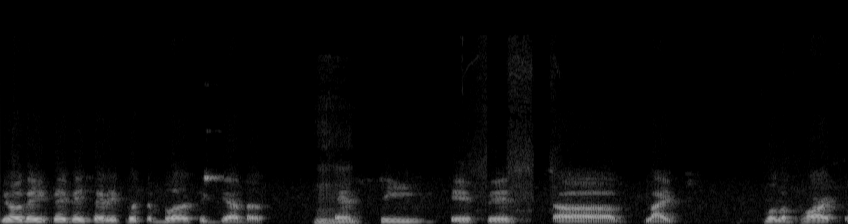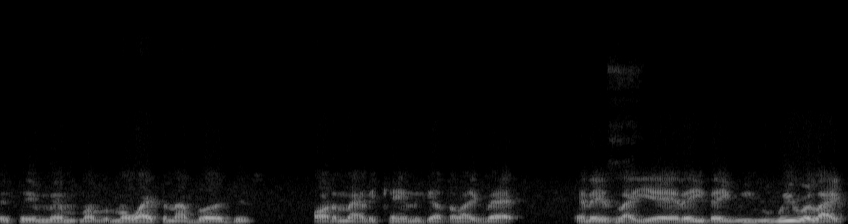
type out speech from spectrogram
know, they, they they say they put the blood together mm-hmm. and see if it uh like pull apart. They say my, my wife and my blood just automatically came together like that, and they was like, yeah, they they we, we were like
